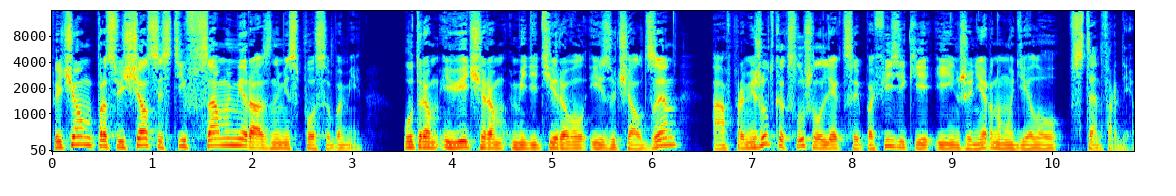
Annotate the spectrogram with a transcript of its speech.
причем просвещался Стив самыми разными способами. Утром и вечером медитировал и изучал дзен, а в промежутках слушал лекции по физике и инженерному делу в Стэнфорде.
